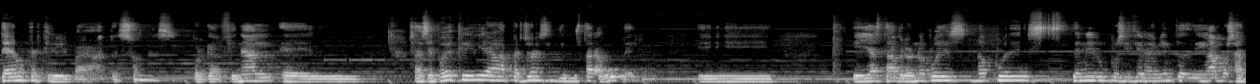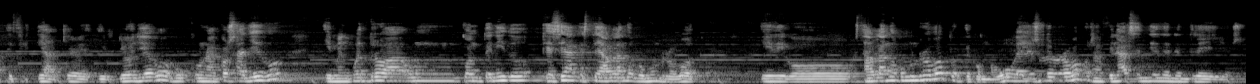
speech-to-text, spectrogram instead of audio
tenemos que escribir para las personas, porque al final, o sea, se puede escribir a las personas sin disgustar a Google. Y y ya está, pero no puedes, no puedes tener un posicionamiento, digamos, artificial. Quiero decir, yo llego, busco una cosa, llego y me encuentro a un contenido que sea que esté hablando como un robot. Y digo, está hablando como un robot porque como Google es un robot, pues al final se entienden entre ellos.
